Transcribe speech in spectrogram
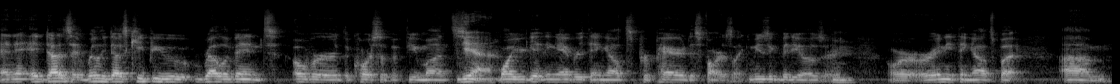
and it, it does it really does keep you relevant over the course of a few months Yeah. while you're getting everything else prepared as far as like music videos or Mm. or, or anything else but um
